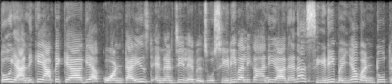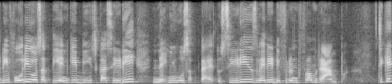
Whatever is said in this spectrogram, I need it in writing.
तो यानी कि यहाँ पे क्या आ गया? क्वांटाइज्ड एनर्जी लेवल्स वो सीढ़ी वाली कहानी याद है ना? सीढ़ी भैया वन टू थ्री फोर ही हो सकती है। इनके बीच का सीढ़ी नहीं हो सकता है। तो सीढ़ी is very different from ramp ठीक है?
